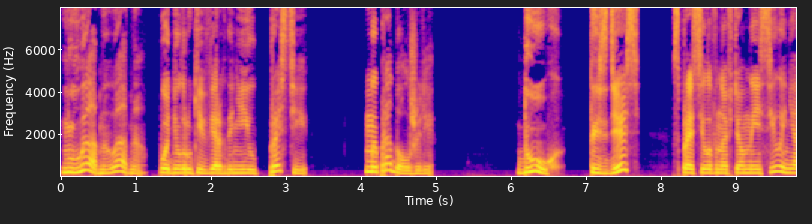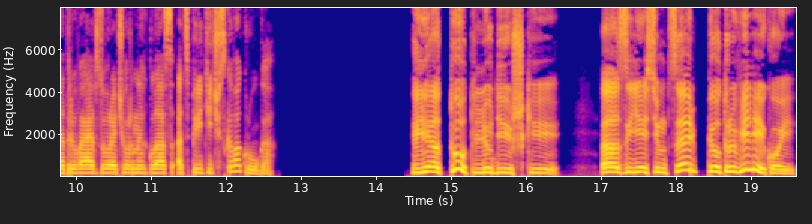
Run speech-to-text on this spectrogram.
«Ну ладно, ладно», — поднял руки вверх Даниил. «Прости». Мы продолжили. «Дух, ты здесь?» — спросил вновь темные силы, не отрывая взора черных глаз от спиритического круга. Я тут, людишки! Аз есим царь Петр Великой!»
